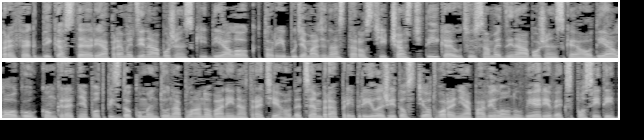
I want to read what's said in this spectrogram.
prefekt dikastéria pre medzináboženský dialog, ktorý bude mať na starosti časť týkajúcu sa medzináboženského dialógu, konkrétne podpis dokumentu naplánovaný na 3. decembra pri príležitosti otvorenia pavilónu viery v Expo City.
